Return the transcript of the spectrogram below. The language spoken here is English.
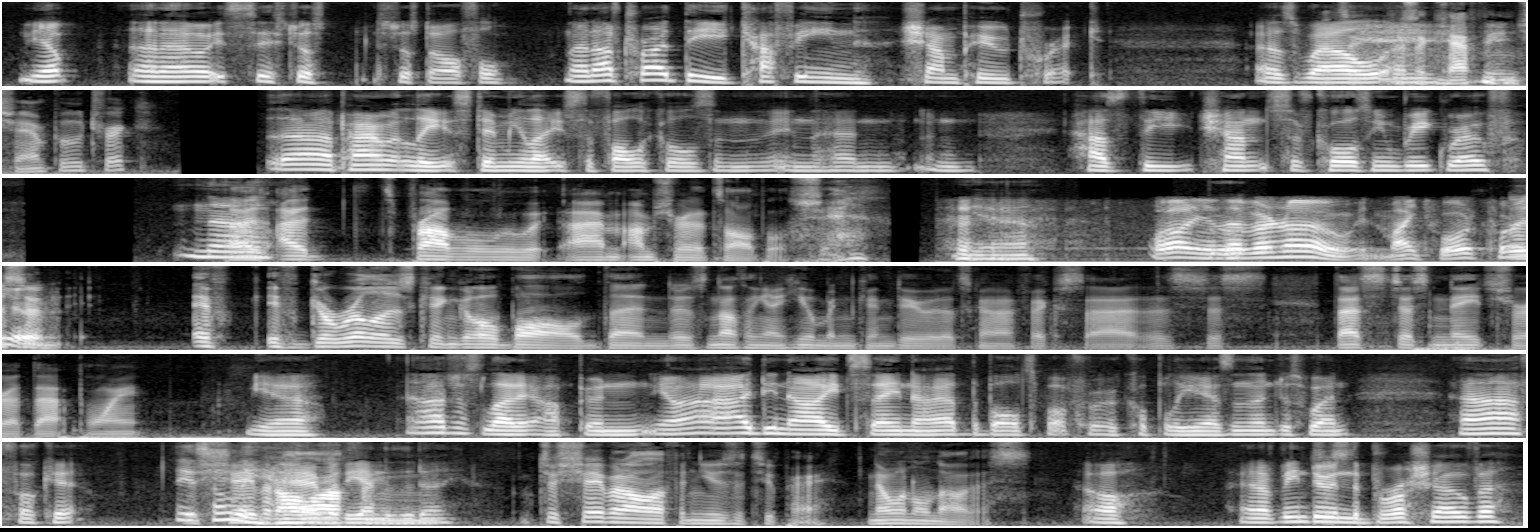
Yep, I know. It's it's just it's just awful. And I've tried the caffeine shampoo trick as well. It's a, it's a caffeine shampoo trick. Uh, apparently, it stimulates the follicles in in the head and, and has the chance of causing regrowth. No, I, I, it's probably. I'm. I'm sure that's all bullshit. yeah, Well, you never know. It might work for Listen, you. Listen, if if gorillas can go bald, then there's nothing a human can do that's gonna fix that. It's just that's just nature at that point. yeah. I just let it happen. You know, I, I denied saying I had the bald spot for a couple of years, and then just went, ah, fuck it. It's Just only shave it all hair at the end of the day. Just shave it all off and use a toupee. No one will notice. Oh, and I've been doing Just- the brush over.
